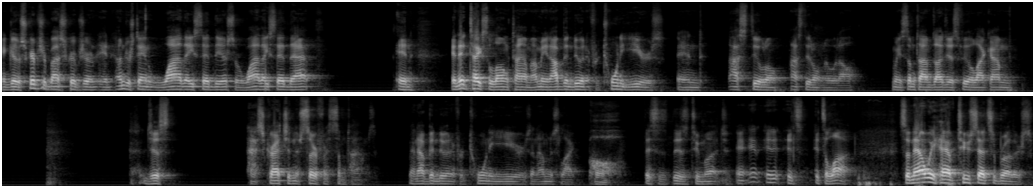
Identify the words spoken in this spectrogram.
and go scripture by scripture and, and understand why they said this or why they said that. And and it takes a long time. I mean, I've been doing it for 20 years and I still don't I still don't know it all. I mean, sometimes I just feel like I'm just scratching the surface sometimes. And I've been doing it for 20 years, and I'm just like, oh, this is this is too much. And it, it, it's it's a lot. So now we have two sets of brothers.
